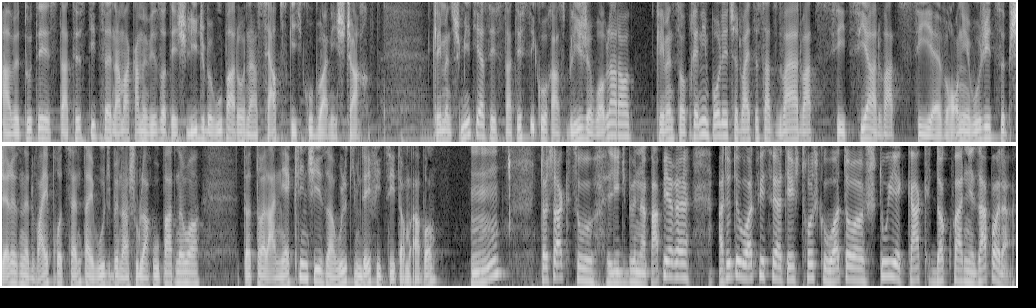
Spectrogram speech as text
a w tutej statystyce namakamy wieso też liczby wupadów na serbskich kubwaniszczach. Clemens Schmidt je się statystyku raz bliżej obladał, Klemenco prvním polieče 2022-2023 je w Hornej Łužicy přerezne 2% wučby na šulach upadnęło, to tola nie klinči za wulkim deficitom, abo? Hmm, to však sú ličby na papiere a tuto odpisuje tiež trošku o to, što je kak dokładnie zapoda.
